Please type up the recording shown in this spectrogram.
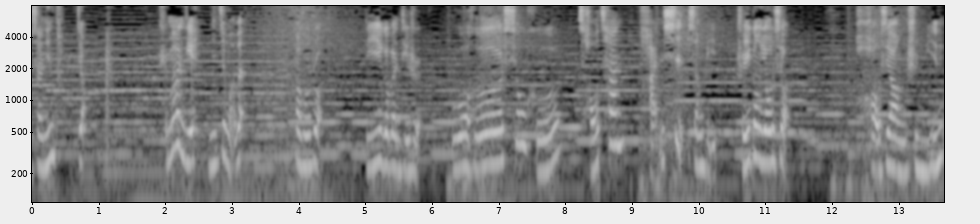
向您讨教。什么问题？您尽管问。”赵佗说：“第一个问题是，我和萧何、曹参、韩信相比，谁更优秀？”好像是您，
